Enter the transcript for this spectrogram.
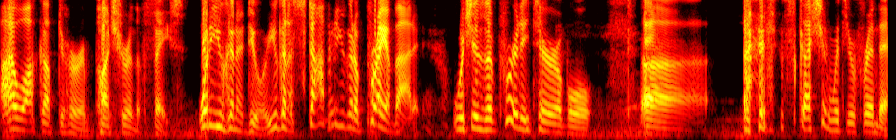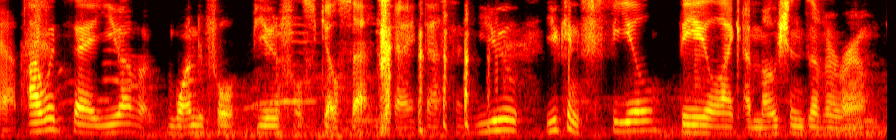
I walk up to her and punch her in the face. What are you gonna do? Are you gonna stop it? Or are you gonna pray about it? Which is a pretty terrible. Uh, discussion with your friend to have. I would say you have a wonderful, beautiful skill set, okay, Dustin. You you can feel the like emotions of a room.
